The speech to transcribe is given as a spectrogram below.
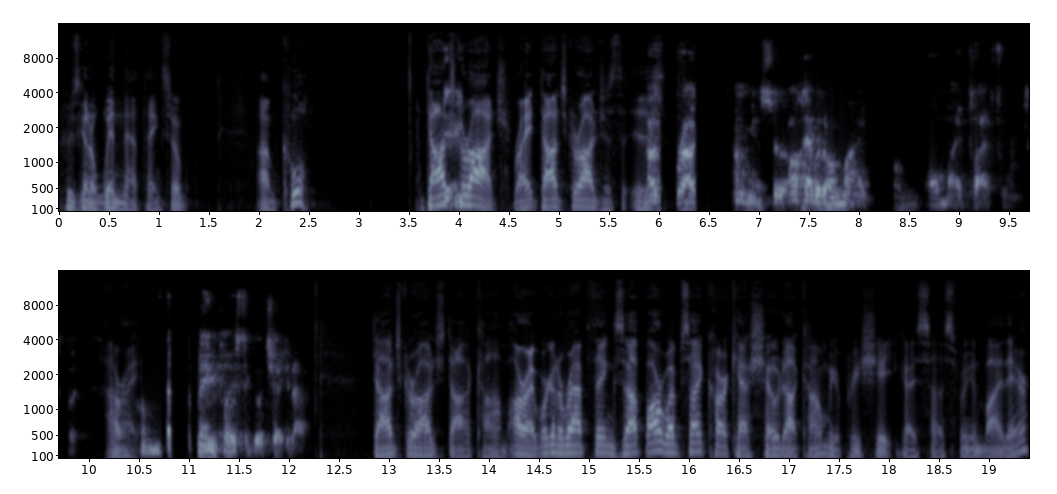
who's gonna win that thing. So um, cool. Dodge Yeah. Garage, right? Dodge Garage is, is Dodge Garage, um, yes, sir. I'll have it on my on all my platforms, but all right. um, that's the main place to go check it out. dodgegarage.com. All right, we're going to wrap things up. Our website, carcastshow.com. We appreciate you guys uh, swinging by there.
